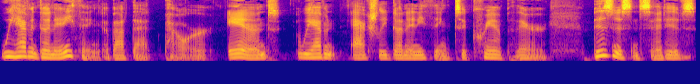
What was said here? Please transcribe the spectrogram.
We haven't done anything about that power, and we haven't actually done anything to cramp their business incentives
